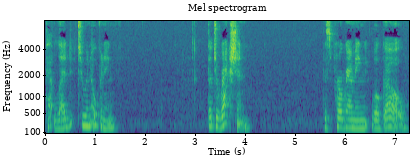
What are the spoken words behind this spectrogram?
that led to an opening the direction this programming will go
